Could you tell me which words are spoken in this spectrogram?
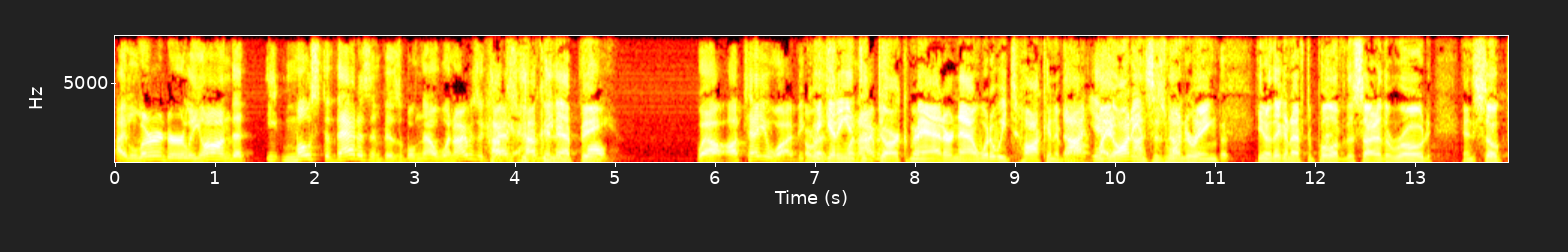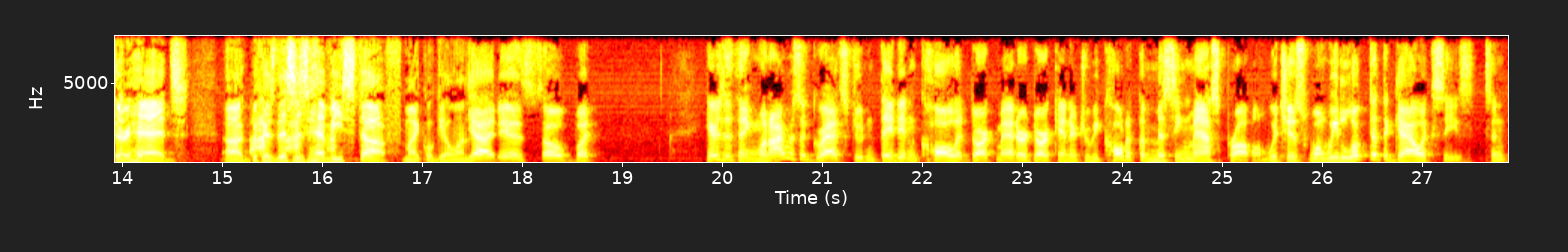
I learned early on that most of that is invisible. Now, when I was a How, grad ca- student, how can that be? well, I'll tell you why. Because Are we getting into I was a dark grad- matter now? What are we talking about? yet, My audience not- is yet, wondering, but- you know, they're going to have to pull over the side of the road and soak their heads uh, because this is heavy stuff, Michael Guillen. Yeah, it is. So, but Here's the thing. When I was a grad student, they didn't call it dark matter or dark energy. We called it the missing mass problem, which is when we looked at the galaxies, and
